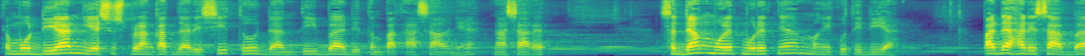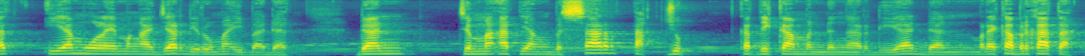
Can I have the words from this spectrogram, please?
Kemudian Yesus berangkat dari situ dan tiba di tempat asalnya, Nazaret. Sedang murid-muridnya mengikuti dia. Pada hari Sabat, ia mulai mengajar di rumah ibadat dan jemaat yang besar takjub ketika mendengar dia dan mereka berkata,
